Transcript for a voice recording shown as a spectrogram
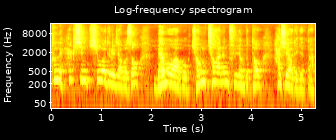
그 핵심 키워드를 잡아서 메모하고 경청하는 훈련부터 하셔야 되겠다.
